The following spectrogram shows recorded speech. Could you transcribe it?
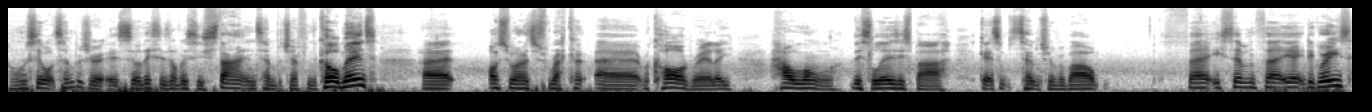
I want to see what temperature it is. So this is obviously starting temperature from the cold mains. Uh, also want to just rec uh, record really how long this lazy spa gets up to temperature of about 37, 38 degrees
